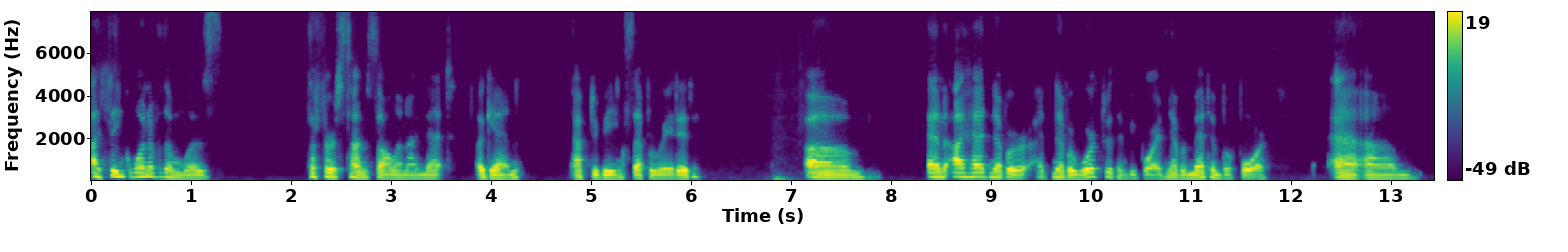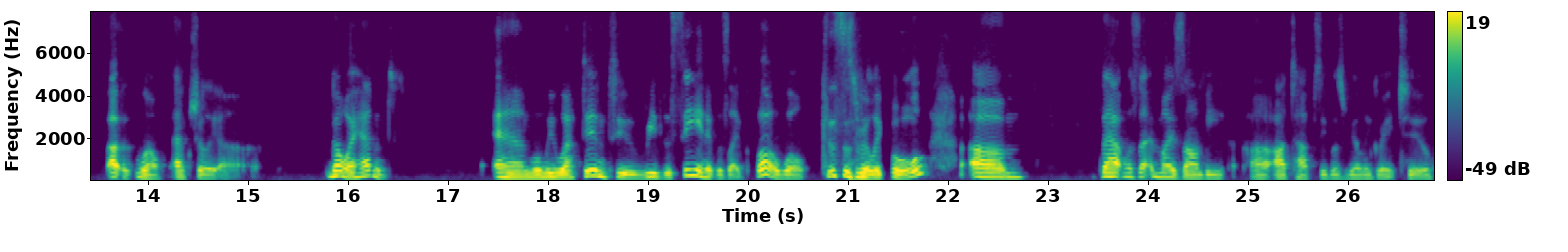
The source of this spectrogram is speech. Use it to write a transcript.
I think one of them was the first time Saul and I met again after being separated. Um, and I had never, I'd never worked with him before. I'd never met him before. Uh, um, uh, well, actually, uh, no, I hadn't. And when we walked in to read the scene, it was like, oh, well, this is really cool. Um, that was my zombie uh, autopsy was really great too.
